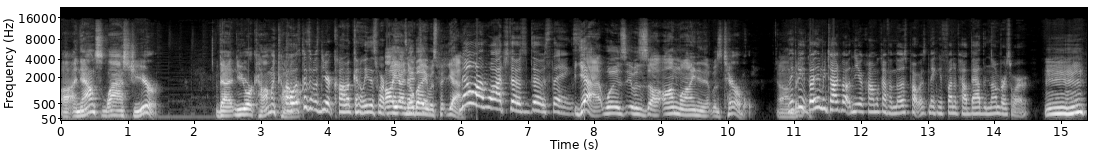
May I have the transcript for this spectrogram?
uh, announced last year that New York Comic Con. Oh, it's because it was New York Comic Con. We just weren't. Oh, yeah, nobody was- yeah. No one watched those those things. yeah, it was it was uh, online and it was terrible. Um, I think but- we, the thing we talked about with New York Comic Con for the most part was making fun of how bad the numbers were. Mm-hmm.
